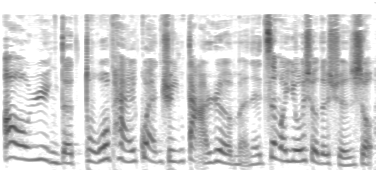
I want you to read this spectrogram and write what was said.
奥运的夺牌冠军大热门诶，这么优秀的选手，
